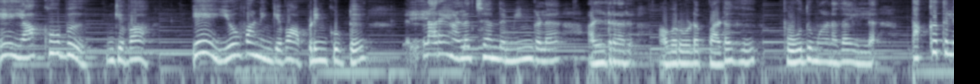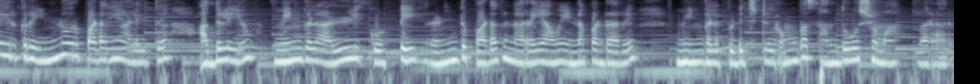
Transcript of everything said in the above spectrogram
ஏ யாக்கோபு இங்க வா. ஏ யோவான் இங்க வா அப்படின்னு கூப்பிட்டு எல்லாரையும் அழைச்சி அந்த மீன்களை அள்ளுறாரு அவரோட படகு போதுமானதா இல்லை. பக்கத்தில் இருக்கிற இன்னொரு படகையும் அழைத்து அதுலேயும் மீன்களை அள்ளி கொட்டி ரெண்டு படகு நிறையாவும் என்ன பண்ணுறாரு மீன்களை பிடிச்சிட்டு ரொம்ப சந்தோஷமாக வராரு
